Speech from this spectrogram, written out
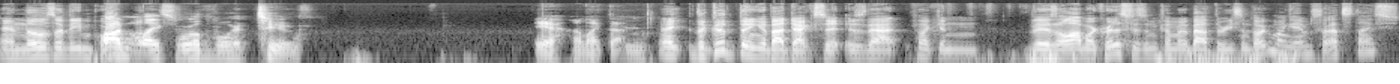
And those are the important Unlike ones. World War II. Yeah, I like that. Hey, the good thing about Dexit is that fucking there's a lot more criticism coming about the recent Pokemon games, so that's nice.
